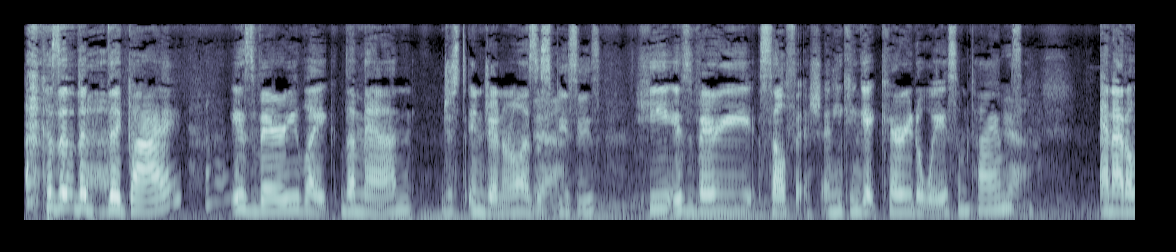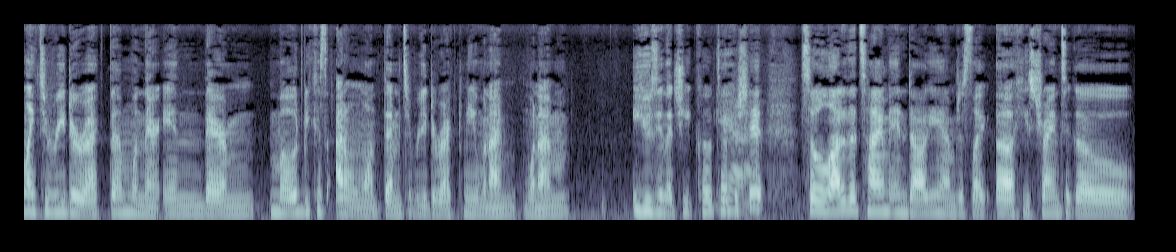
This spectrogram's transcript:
because the, the the guy Uh-huh. is very like the man, just in general as a Yeah. species. He is very selfish, and he can get carried away sometimes. yeah And I don't like to redirect them when they're in their m- mode because I don't want them to redirect me when I'm when I'm using the cheat code type of shit. So a lot of the time in doggy, I'm just like, uh, he's trying to go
